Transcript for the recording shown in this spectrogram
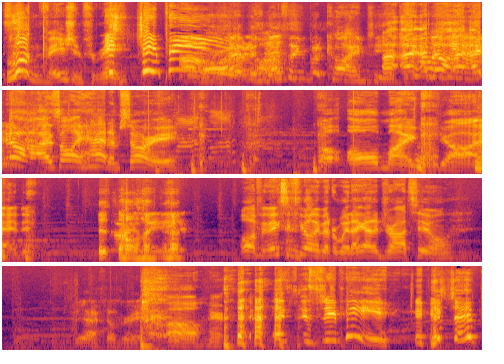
is Look! invasion for It's me. JP! Oh. I've been Oh. nothing but kind to you. I, I, I Oh, know, I, I know. That's all I had. I'm sorry. oh, oh my god. It's Sorry, all I Wade. Well, if it makes you feel any better, wait, I gotta draw too. yeah, I feel great. Oh, here. it's, it's JP. It's JP!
